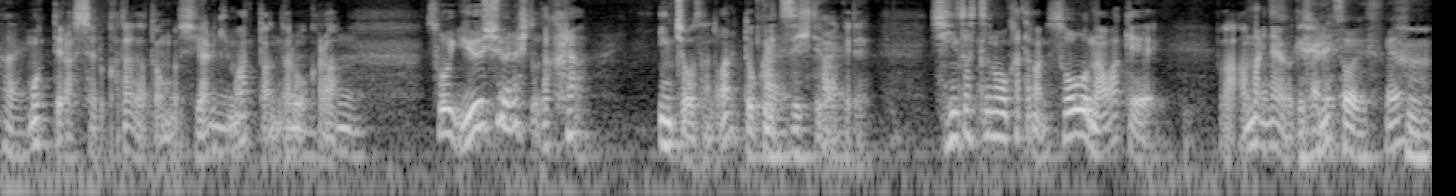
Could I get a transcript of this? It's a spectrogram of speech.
はい。持ってらっしゃる方だと思うしやる気もあったんだろうから、うんうんそういう優秀な人だから院長さんとかね独立できてるわけで、はい新卒の方が、ね、そうなわけはあんまりないわけそうですね。ん。はい。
